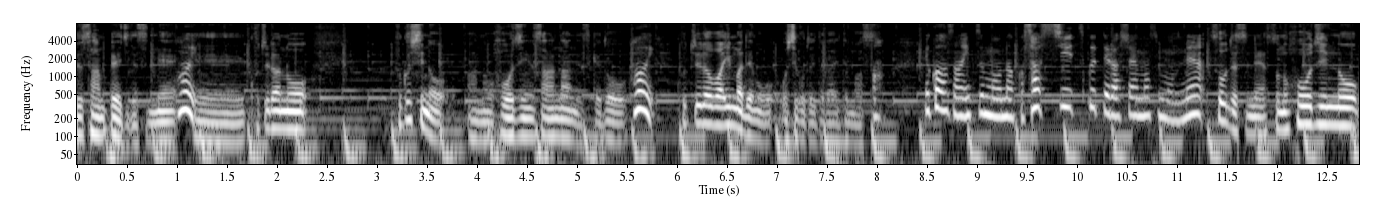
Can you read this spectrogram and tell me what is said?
13ページですね、はい。えーこちらの福祉のあの法人さんなんですけどはい。こちらは今でもお仕事いただいてます。あ湯川さんいつもなんか冊子作ってらっしゃいますもんね。そうですね。その法人の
